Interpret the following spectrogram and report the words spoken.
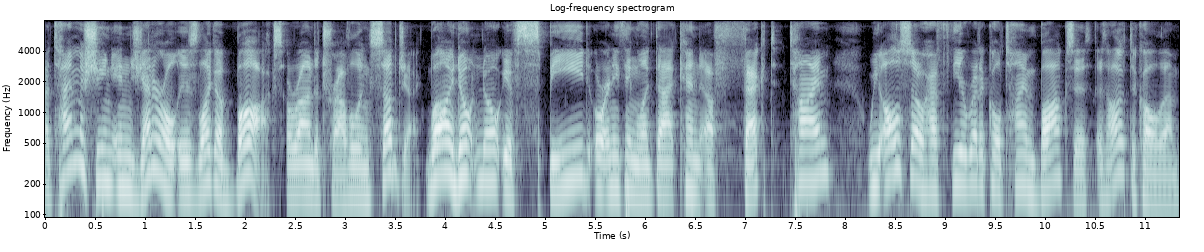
A time machine in general is like a box around a traveling subject. While I don't know if speed or anything like that can affect time, we also have theoretical time boxes, as I like to call them,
